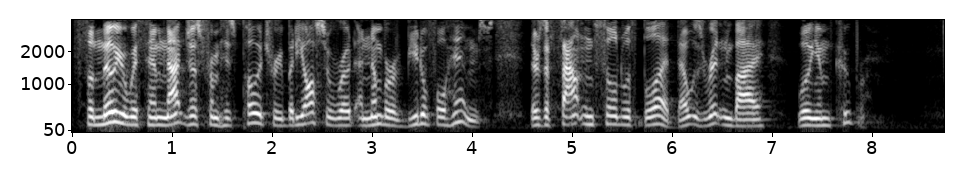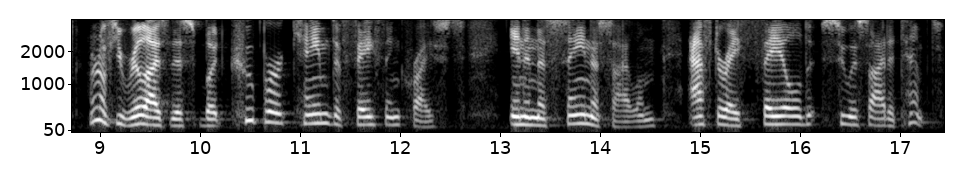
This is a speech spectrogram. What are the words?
familiar with him not just from his poetry, but he also wrote a number of beautiful hymns. There's a fountain filled with blood. That was written by William Cowper. I don't know if you realize this, but Cowper came to faith in Christ in an insane asylum after a failed suicide attempt.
